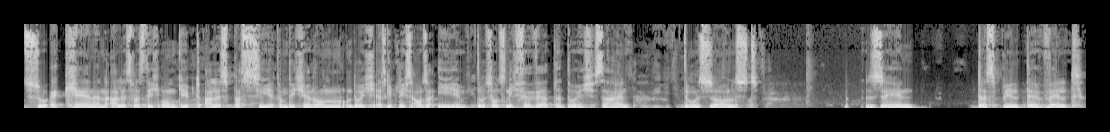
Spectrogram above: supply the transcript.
zu erkennen, alles, was dich umgibt, alles passiert um dich herum durch, es gibt nichts außer ihm. Du sollst nicht verwirrt dadurch sein. Du sollst sehen das Bild der Welt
